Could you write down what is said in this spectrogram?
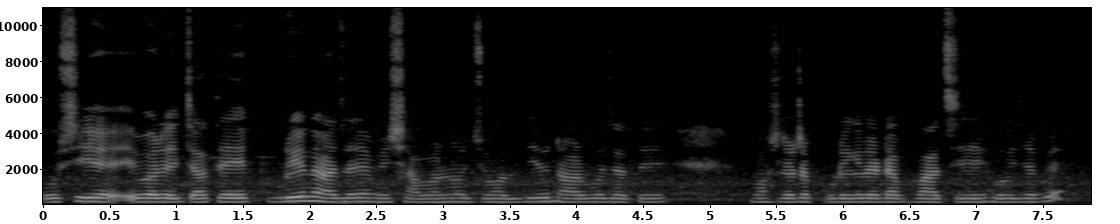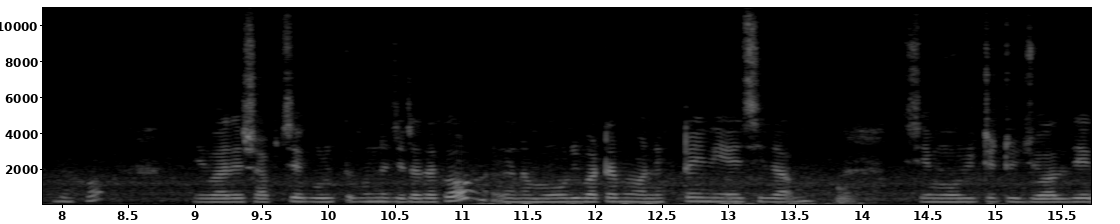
কষিয়ে এবারে যাতে পুড়ে না যায় আমি সামান্য জল দিয়েও নাড়বো যাতে মশলাটা পুড়ে গেলে এটা বাজে হয়ে যাবে, দেখো। এবারে সবচেয়ে গুরুত্বপূর্ণ যেটা দেখো, এখানে মৌরি বাটা আমি অনেকটাই নিয়েছিলাম। সেই মৌরিটা একটু জল দিয়ে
